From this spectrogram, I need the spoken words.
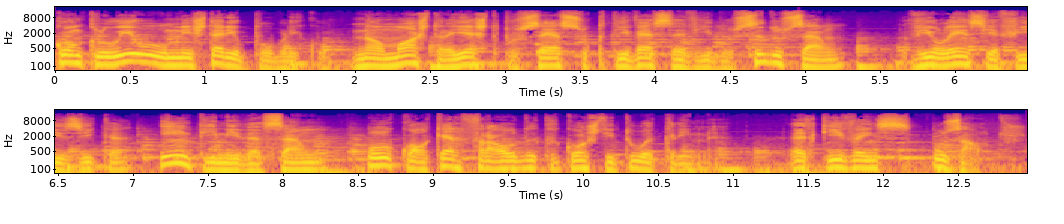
Concluiu o Ministério Público. Não mostra este processo que tivesse havido sedução, violência física, intimidação ou qualquer fraude que constitua crime. Arquivem-se os autos.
